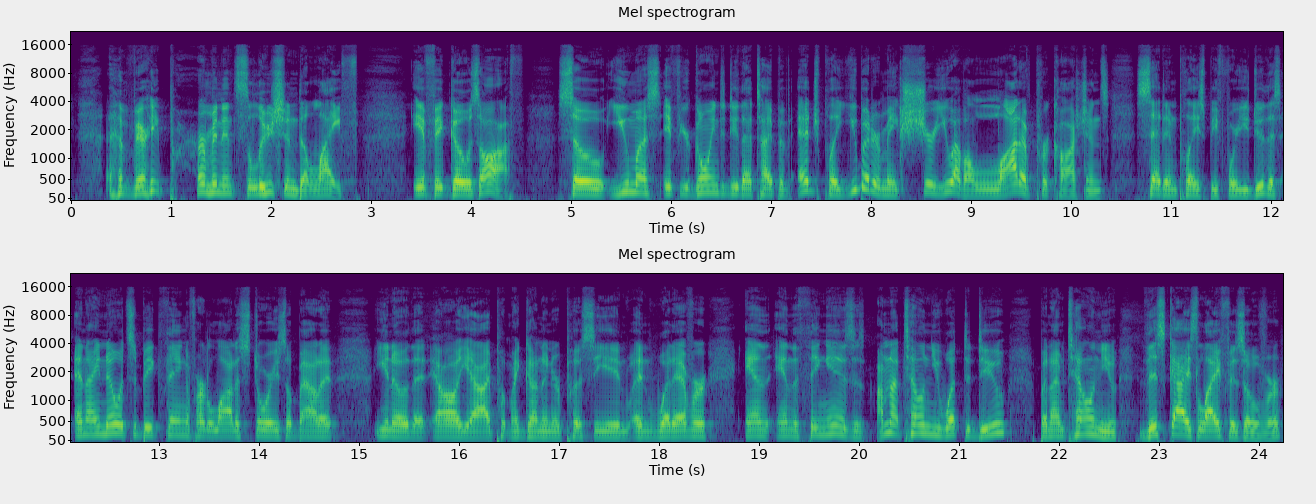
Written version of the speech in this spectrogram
a very permanent solution to life if it goes off. So you must, if you're going to do that type of edge play, you better make sure you have a lot of precautions set in place before you do this. And I know it's a big thing. I've heard a lot of stories about it. You know that oh yeah, I put my gun in her pussy and, and whatever. And and the thing is, is I'm not telling you what to do, but I'm telling you this guy's life is over.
